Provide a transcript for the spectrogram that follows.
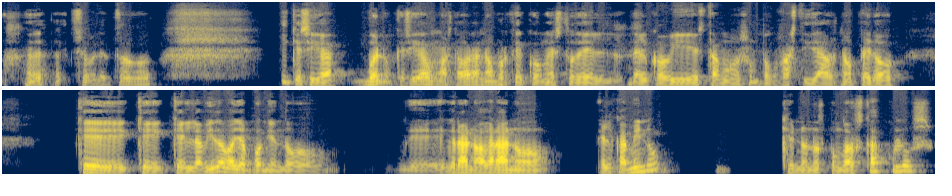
sobre todo. Y que siga, bueno, que siga como hasta ahora, ¿no? Porque con esto del, del COVID estamos un poco fastidiados, ¿no? Pero que, que, que la vida vaya poniendo eh, grano a grano el camino, que no nos ponga obstáculos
